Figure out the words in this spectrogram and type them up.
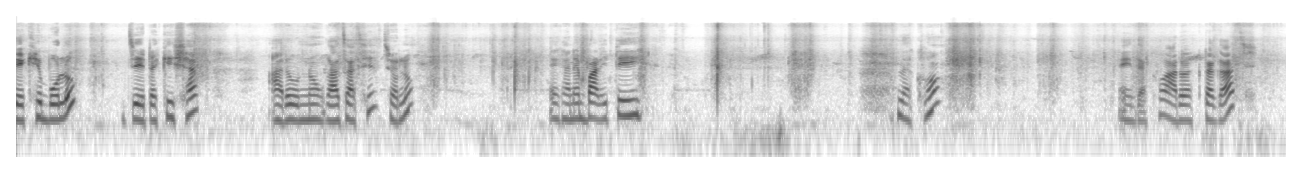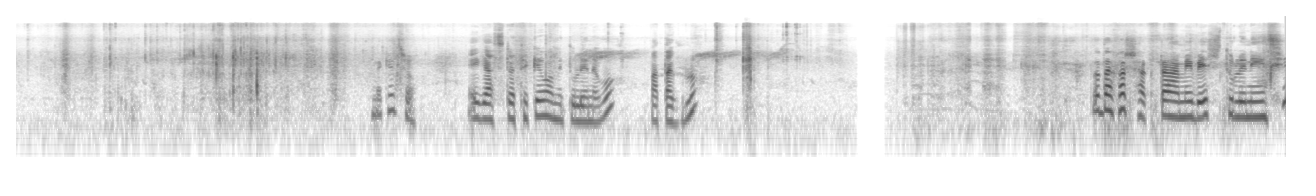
দেখে বলো যে এটা কী শাক, আর অন্য গাছ আছে, চলো। এখানে বাড়িতেই দেখো এই দেখো আরও একটা গাছ। দেখেছ? এই গাছটা থেকেও আমি তুলে নেব পাতাগুলো। তো দেখো, শাকটা আমি বেশ তুলে নিয়েছি।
